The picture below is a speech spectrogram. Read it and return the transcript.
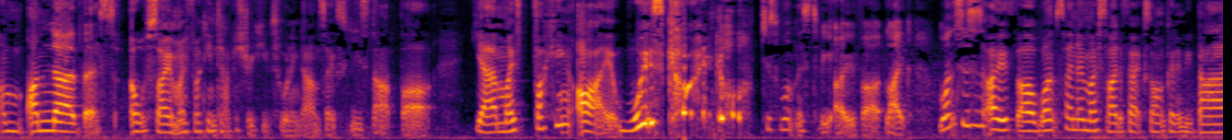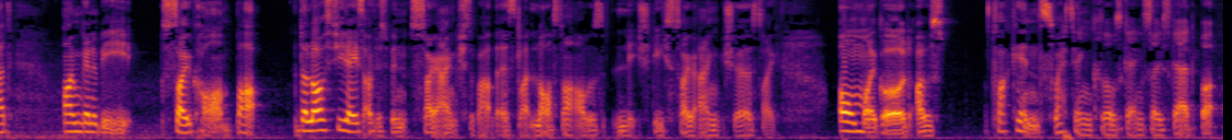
I'm I'm nervous. Also, my fucking tapestry keeps falling down, so excuse that. But yeah, my fucking eye, what is going on? Just want this to be over. Like, once this is over, once I know my side effects aren't going to be bad, I'm going to be so calm. But the last few days, I've just been so anxious about this. Like, last night, I was literally so anxious. Like, oh my God, I was fucking sweating because I was getting so scared. But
